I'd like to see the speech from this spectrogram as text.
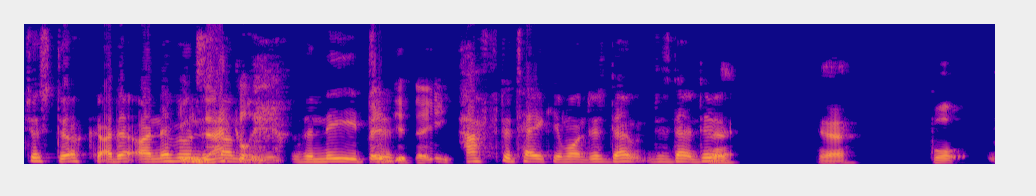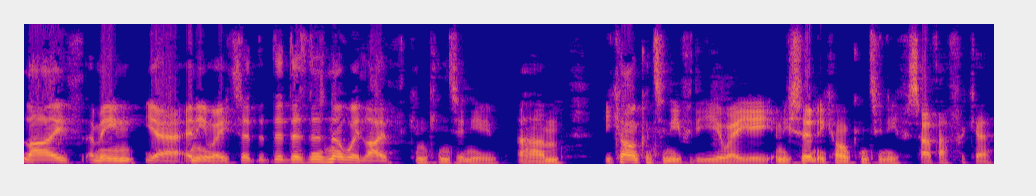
Just duck. I don't. I never exactly. understand the, the need Bend to have to take him on. Just don't. Just don't do Yeah. it. Yeah, but live. I mean, yeah. Anyway, so th- th- there's there's no way Lyth can continue. Um, you can't continue for the UAE, and you certainly can't continue for South Africa.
